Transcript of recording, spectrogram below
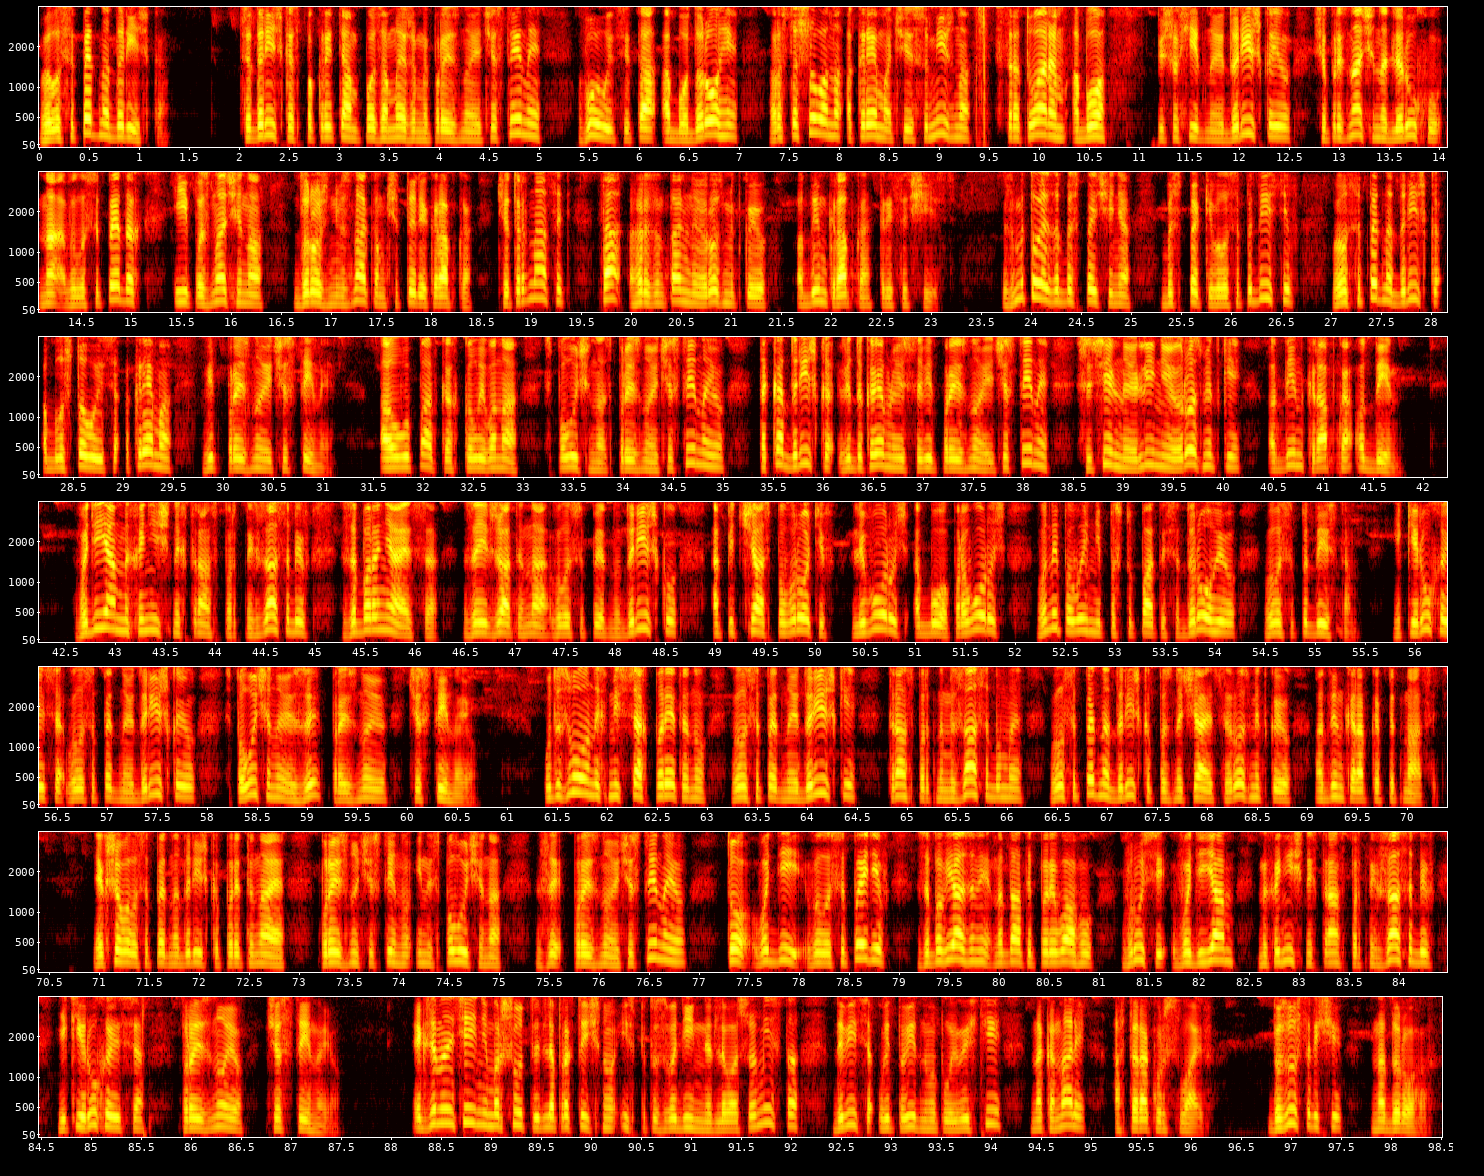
Велосипедна доріжка. Це доріжка з покриттям поза межами проїзної частини, вулиці та або дороги, розташована окремо чи суміжно з тротуаром або пішохідною доріжкою, що призначена для руху на велосипедах і позначена дорожнім знаком 4.14 та горизонтальною розміткою 1.36. З метою забезпечення безпеки велосипедистів велосипедна доріжка облаштовується окремо від проїзної частини. А у випадках, коли вона сполучена з проїзною частиною, така доріжка відокремлюється від проїзної частини суцільною лінією розмітки 1.1. Водіям механічних транспортних засобів забороняється заїжджати на велосипедну доріжку, а під час поворотів ліворуч або праворуч вони повинні поступатися дорогою велосипедистам, які рухаються велосипедною доріжкою, сполученою з проїзною частиною. У дозволених місцях перетину велосипедної доріжки транспортними засобами велосипедна доріжка позначається розміткою 1.15. Якщо велосипедна доріжка перетинає проїзну частину і не сполучена з проїзною частиною, то водій велосипедів зобов'язані надати перевагу в русі водіям механічних транспортних засобів, які рухаються проїзною частиною. Екзаменаційні маршрути для практичного іспиту з водіння для вашого міста дивіться у відповідному плейлисті на каналі Авторакурс Лайв. До зустрічі на дорогах!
